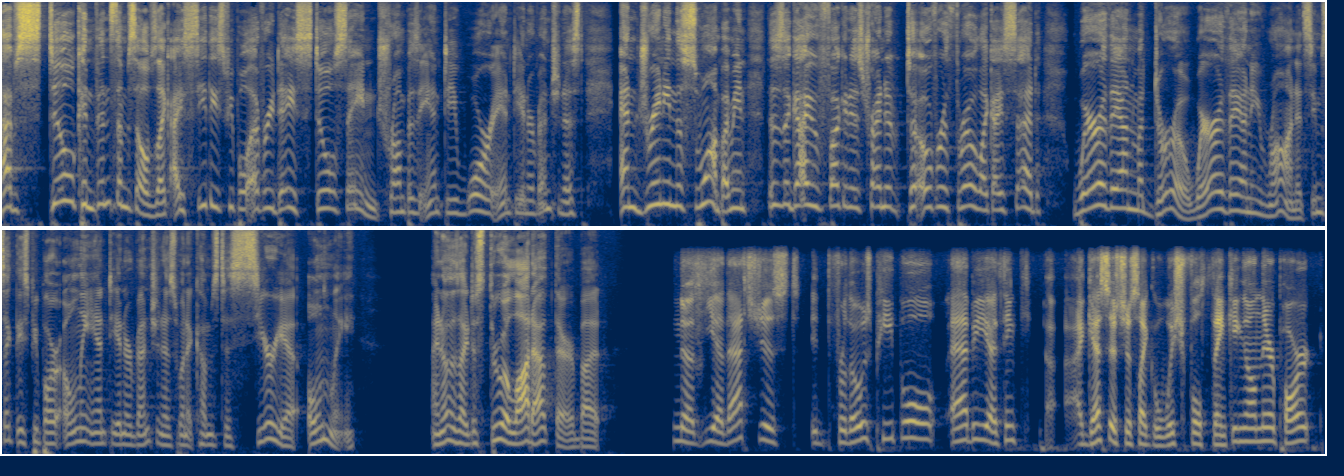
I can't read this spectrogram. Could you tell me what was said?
have still convinced themselves. Like I see these people every day still saying Trump is anti-war, anti-interventionist, and draining the swamp. I mean, this is a guy who fucking is trying to, to overthrow, like I said, where are they on Maduro? Where are they on Iran? It seems like these people are only anti interventionist when it comes to Syria only. I know this, I just threw a lot out there, but no, yeah, that's just it, for those people, Abby. I think I guess it's just like a wishful thinking on their part.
